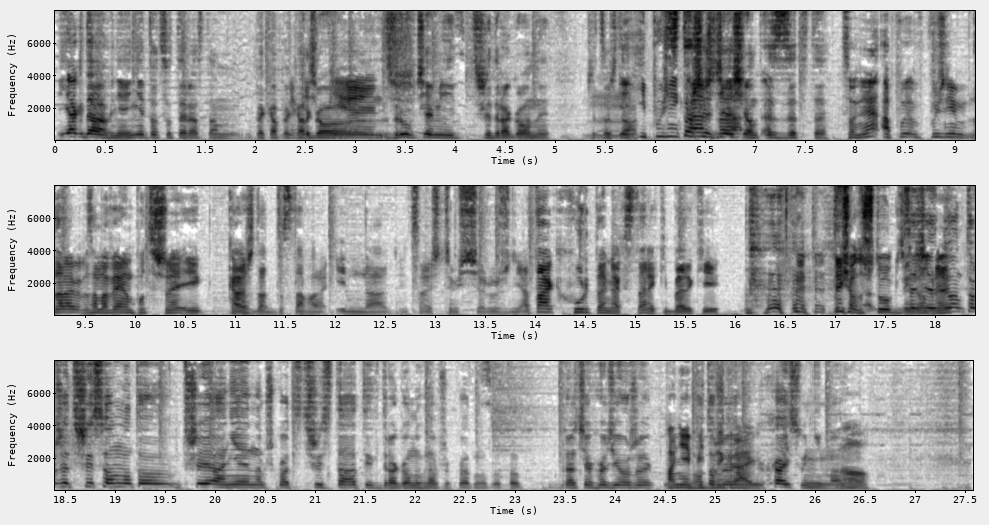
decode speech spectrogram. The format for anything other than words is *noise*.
jak dawniej, nie to co teraz tam PKP Jakieś Cargo, pięć. zróbcie mi trzy dragony, czy coś tam. I, i później 160 SZT. każda... Co nie? A później zara- zamawiają po trzy i każda dostawa inna i coś czymś się różni. A tak hurtem jak stare kibelki. *laughs* Tysiąc sztuk, W dzień sensie dobry. no, to, że trzy są, no to trzy, a nie na przykład 300 tych dragonów na przykład, no to, to raczej chodzi o, że Panie o to, że kraj. hajsu nie ma. No.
